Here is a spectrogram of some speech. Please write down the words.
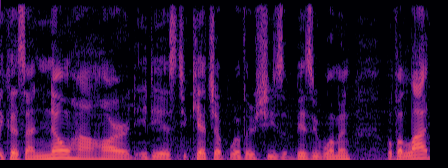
because I know how hard it is to catch up with her. She's a busy woman with a lot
